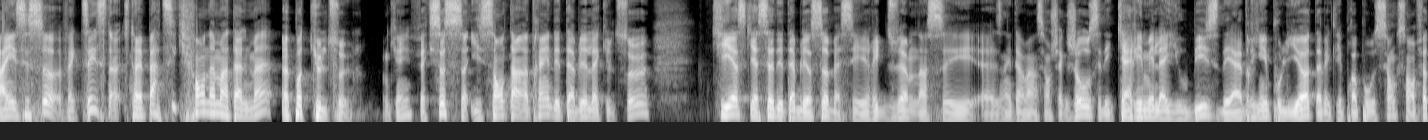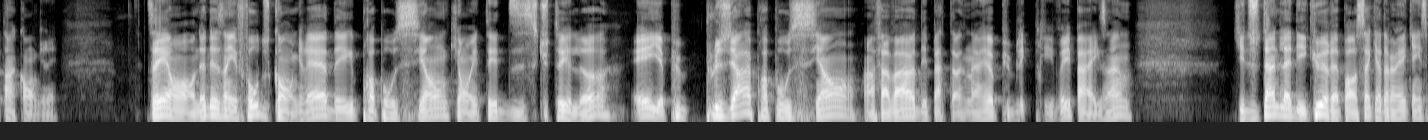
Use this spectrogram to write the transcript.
Ben, c'est ça. Fait c'est un, parti qui, fondamentalement, n'a pas de culture. Fait que ça, ils sont en train d'établir la culture. Qui est-ce qui essaie d'établir ça? Ben, c'est Éric Duhem dans ses euh, interventions chaque jour. C'est des Karim Elayoubi, c'est des Adrien Pouliot avec les propositions qui sont faites en congrès. On, a des infos du congrès, des propositions qui ont été discutées là. Et il y a plus, plusieurs propositions en faveur des partenariats publics-privés, par exemple, qui, du temps de la DQ, auraient passé à 95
